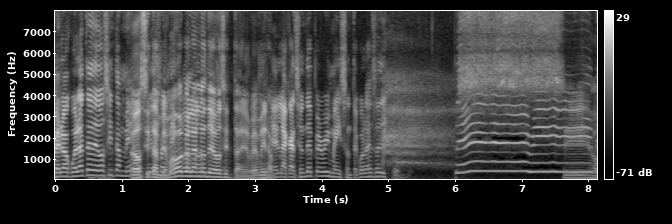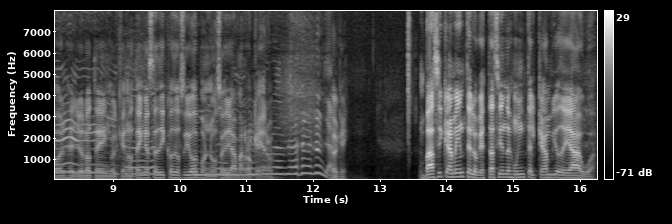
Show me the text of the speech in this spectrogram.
Pero acuérdate de Ozzy también. Ozzy también, vamos a acordarnos de Ozzy también. Ve, Mira, En la canción de Perry Mason, ¿te acuerdas de ese disco? sí, Jorge, yo lo tengo. El que no tenga ese disco de Ozzy Osbourne no se llama rockero. Ya. Ok. Básicamente lo que está haciendo es un intercambio de agua.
